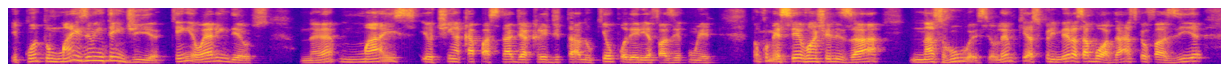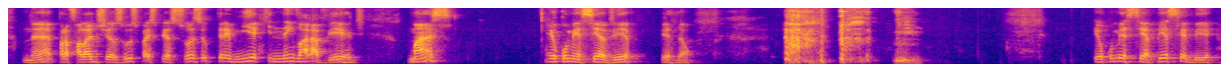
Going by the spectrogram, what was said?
E quanto mais eu entendia quem eu era em Deus, né, mais eu tinha a capacidade de acreditar no que eu poderia fazer com ele. Então comecei a evangelizar nas ruas. Eu lembro que as primeiras abordagens que eu fazia né, para falar de Jesus para as pessoas, eu tremia que nem vara verde. Mas eu comecei a ver, perdão, eu comecei a perceber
